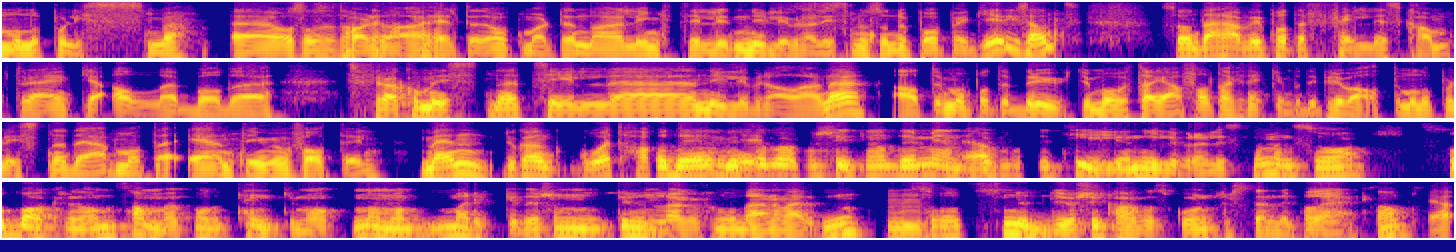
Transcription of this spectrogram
monopolisme. Eh, og sånn sett har de da helt åpenbart en da, link til nyliberalisme, som du påpeker. ikke sant? Så der har vi på en måte felles kamp, tror jeg egentlig alle, både fra kommunistene til eh, nyliberalerne. At du må på en måte bruke, du må ta, iallfall fall ta knekken på de private monopolistene. Det er på en måte én ting vi må få til. Men du kan gå et hakk det, lenger Det mente ja. jo på en måte tidlige nyliberalistene, men så på bakgrunn av den samme måte, tenkemåten om at markeder som grunnlaget for moderne verden, mm. så snudde jo Chicago-skolen fullstendig på det. ikke sant? Ja.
